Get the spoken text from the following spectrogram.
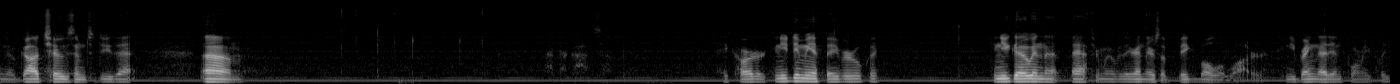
you know, God chose him to do that. Um, I forgot something. Hey Carter, can you do me a favor real quick? Can you go in that bathroom over there and there's a big bowl of water? Can you bring that in for me, please?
